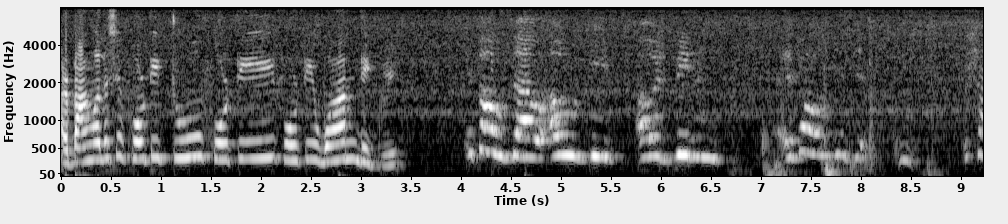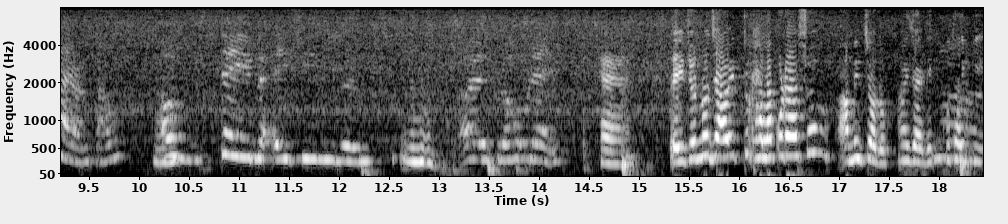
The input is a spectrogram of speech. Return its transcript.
আর বাংলাদেশে forty two forty forty one degree If I was out, I would be. I would be. In, if I was in the house, I would stay in the AC room. Uh, for the whole day. হ্যাঁ তো এই জন্য যাও একটু খেলা করে আসো। আমি চলো আমি যাই দেখি কোথায় কি.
